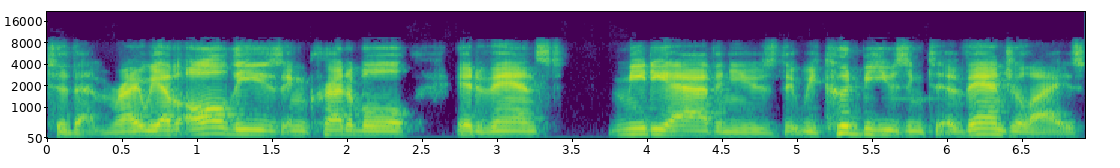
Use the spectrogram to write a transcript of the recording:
to them, right? We have all these incredible advanced media avenues that we could be using to evangelize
